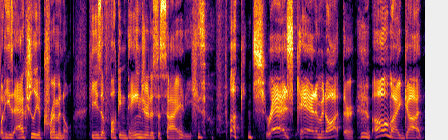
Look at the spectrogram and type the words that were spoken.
But he's actually a criminal. He's a fucking danger to society. He's a fucking trash can of an author. Oh my God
